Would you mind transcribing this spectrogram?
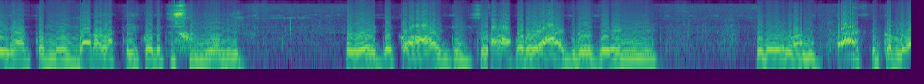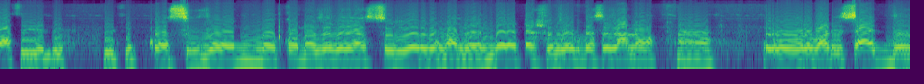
এখান তো মেম্বাররা কি করেছে শুনলো নি? ওই দেখো আজ সারা করে আজ রয়ে বেরেনি আজকে তো লস হয়ে গেল ঠিক যে অন্য কোন জায়গায় আর চুরি করব না। মেম্বার একটা সুযোগ দিয়েছে জানো? হ্যাঁ। ওর বাড়ি চার দিন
